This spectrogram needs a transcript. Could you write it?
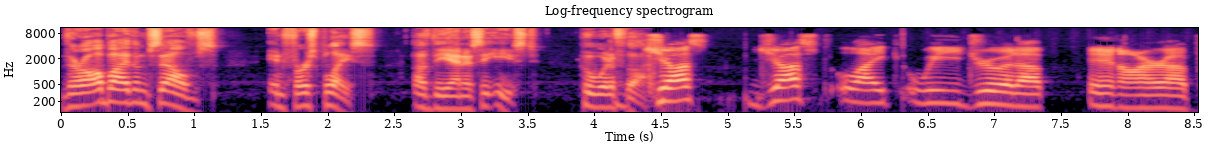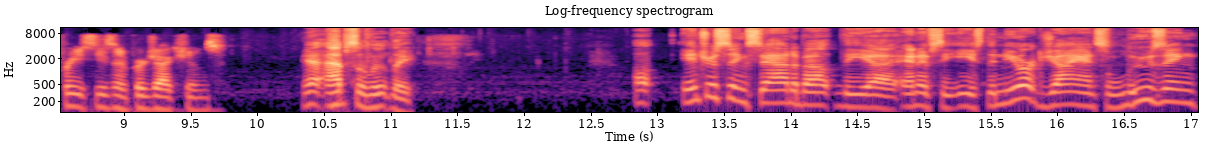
they're all by themselves in first place of the NFC East. Who would have thought? Just just like we drew it up in our uh, preseason projections. Yeah, absolutely. Interesting stat about the uh, NFC East: the New York Giants losing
